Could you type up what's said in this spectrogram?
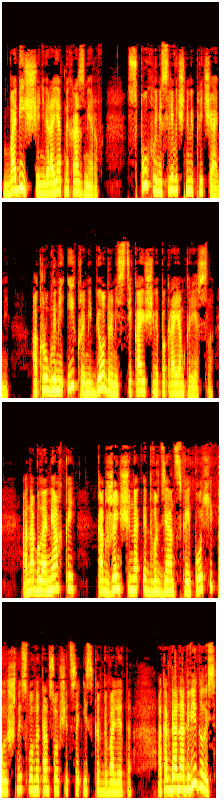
Бабище невероятных размеров, с пухлыми сливочными плечами, округлыми икрами, бедрами, стекающими по краям кресла. Она была мягкой, как женщина эдвардианской эпохи, пышной, словно танцовщица из кардебалета, а когда она двигалась,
